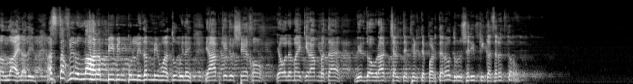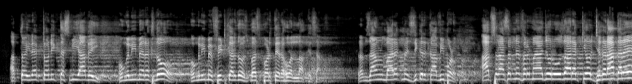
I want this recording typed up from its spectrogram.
अल्लाहिल अज़ीम। अस्तगफिरुल्लाह रब्बी अतूबु इलैह। या आपके जो शेख हों, या किराम बताए विरद औरात चलते फिरते पढ़ते रहो, दुरूद शरीफ की कसरत करो। अब तो इलेक्ट्रॉनिक तस्वीर आ गई। उंगली में रख दो, उंगली में फिट कर दो, बस पढ़ते रहो अल्लाह के साथ रमज़ान मुबारक में ज़िक्र काफ़ी पढ़ो। आप सरासम ने फरमाया, जो रोजा रखे और झगड़ा करे,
